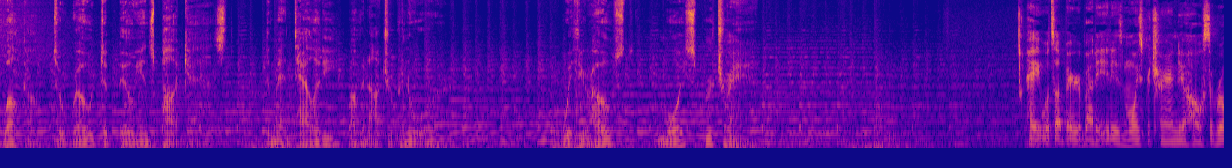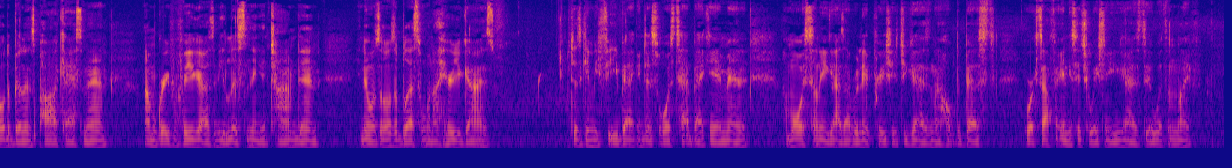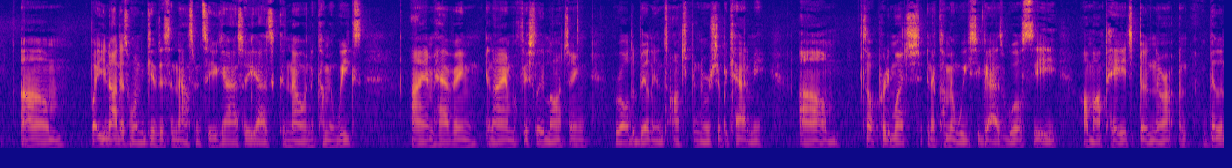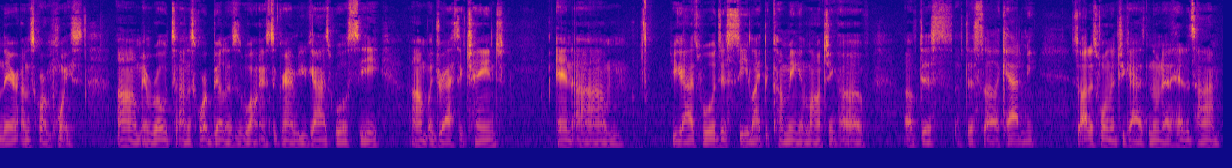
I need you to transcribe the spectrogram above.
Welcome to Road to Billions podcast, the mentality of an entrepreneur. With your host, Moise Bertrand. Hey, what's up, everybody? It is Moise Bertrand, your host of Road to Billions podcast, man. I'm grateful for you guys to be listening and chimed in. You know, it's always a blessing when I hear you guys just give me feedback and just always tap back in, man. I'm always telling you guys I really appreciate you guys and I hope the best works out for any situation you guys deal with in life. Um, but you know, I just wanted to give this announcement to you guys so you guys can know in the coming weeks. I am having and I am officially launching Road to Billions Entrepreneurship Academy. Um, so pretty much in the coming weeks, you guys will see on my page billionaire, billionaire underscore Moise um, and Road to underscore Billions as well Instagram. You guys will see um, a drastic change and um, you guys will just see like the coming and launching of of this of this uh, academy. So I just want to let you guys know that ahead of time.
